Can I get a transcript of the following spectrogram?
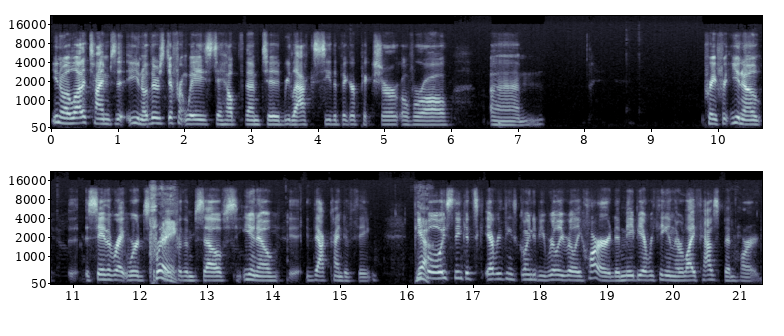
you know, a lot of times, uh, you know, there's different ways to help them to relax, see the bigger picture overall. Um, pray for, you know, uh, say the right words to pray for themselves, you know, uh, that kind of thing. People yeah. always think it's everything's going to be really, really hard, and maybe everything in their life has been hard.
